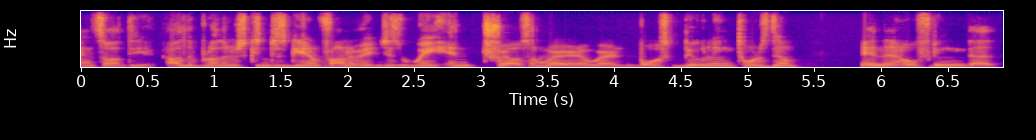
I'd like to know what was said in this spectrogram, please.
And so the other brothers can just get in front of it, just wait and trail somewhere and where the ball's bugling towards them. And then hoping that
